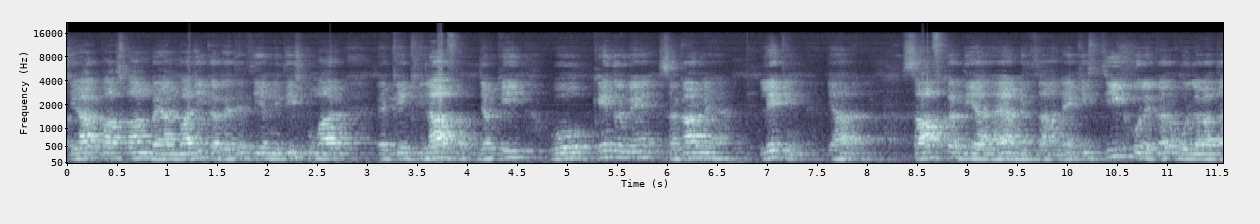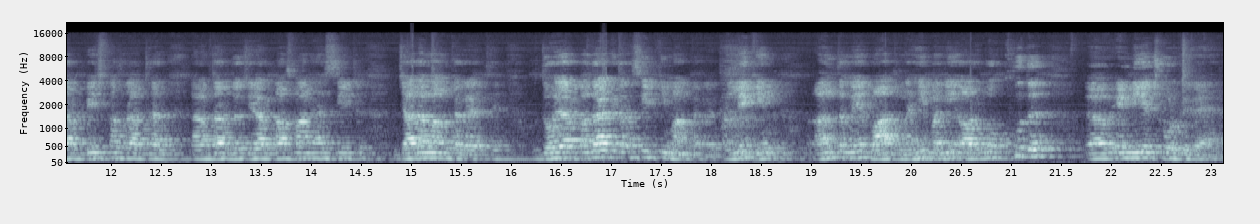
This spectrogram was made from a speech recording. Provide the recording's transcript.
चिराग पासवान बयानबाजी कर रहे थे सीएम नीतीश कुमार के खिलाफ, जबकि वो केंद्र में, सरकार में है। लेकिन यहाँ साफ़ कर दिया है अमित शाह ने कि सीट को लेकर वो लगातार पेश फंस रहा था लगातार जो चिराग पासवान है, सीट ज़्यादा मांग कर रहे थे। 2015 की तरह सीट की मांग कर रहे थे, लेकिन अंत में बात नहीं बनी और वो खुद एनडीए छोड़ के गए हैं।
